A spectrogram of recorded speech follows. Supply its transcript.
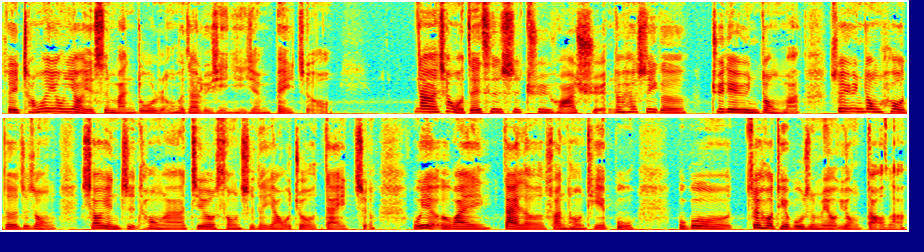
所以肠胃用药也是蛮多人会在旅行期间备着哦。那像我这次是去滑雪，那它是一个剧烈运动嘛，所以运动后的这种消炎止痛啊、肌肉松弛的药我就有带着，我也额外带了酸痛贴布。不过最后贴布是没有用到啦，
